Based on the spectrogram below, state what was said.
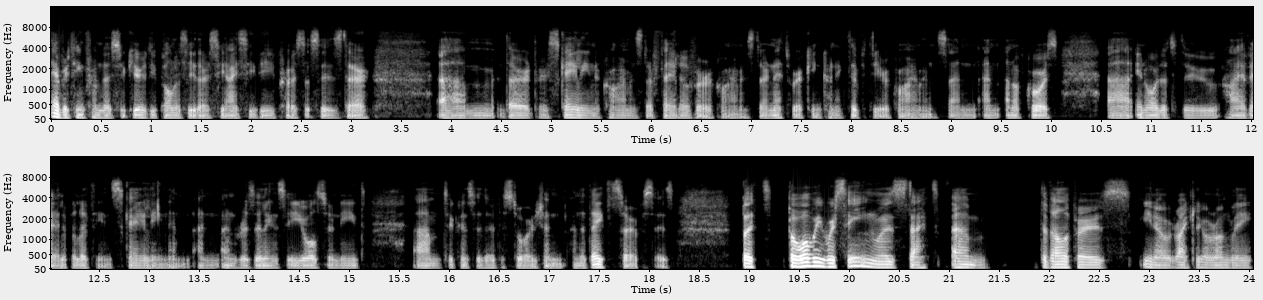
everything from their security policy, their CI/CD processes, their um, their their scaling requirements, their failover requirements, their networking connectivity requirements, and and and of course, uh, in order to do high availability and scaling and and, and resiliency, you also need um, to consider the storage and, and the data services. But but what we were seeing was that um, developers, you know, rightly or wrongly,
